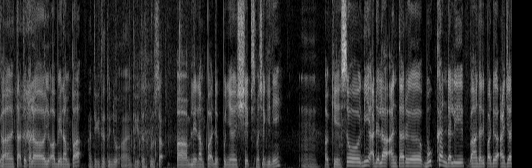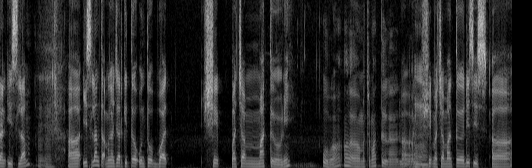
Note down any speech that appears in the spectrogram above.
uh, Tak tahu kalau you all boleh nampak Nanti kita tunjuk. ah, Nanti kita close up. uh, Boleh nampak dia punya shapes macam gini Hmm. Okay so ni adalah antara Bukan dari uh, daripada ajaran Islam Hmm. uh, Islam tak mengajar kita untuk buat Shape macam mata ni Oh, ah, alah, macam mata lah dulu. uh, ni. Shape macam mata This is uh,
